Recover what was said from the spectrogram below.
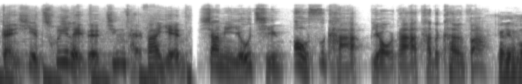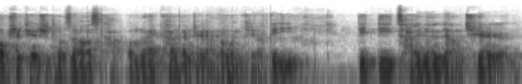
感谢崔磊的精彩发言，下面有请奥斯卡表达他的看法。大家好，我是天使投资人奥斯卡，我们来看看这两个问题啊。第一，滴滴裁员两千人。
